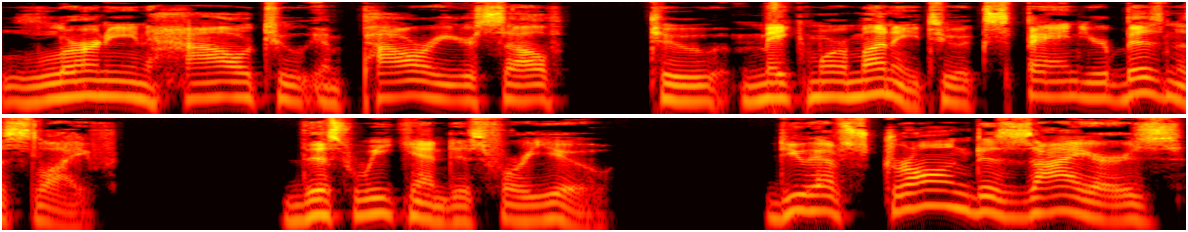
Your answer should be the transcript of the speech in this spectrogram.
learning how to empower yourself to make more money, to expand your business life. This weekend is for you. Do you have strong desires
